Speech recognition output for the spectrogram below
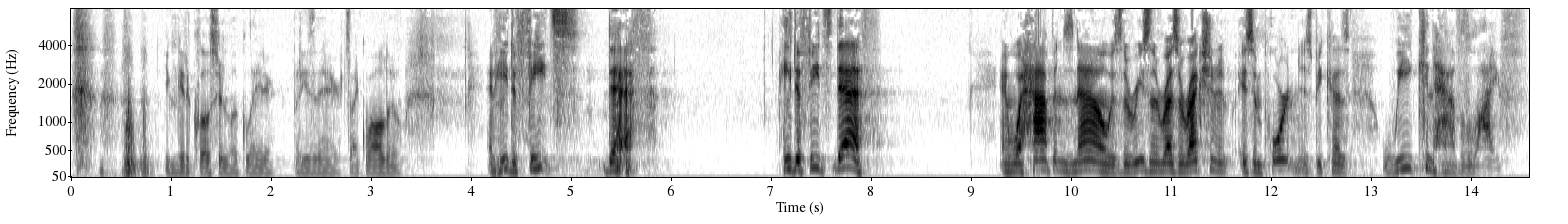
you can get a closer look later, but he's there. It's like Waldo. And he defeats death. He defeats death. And what happens now is the reason the resurrection is important is because we can have life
